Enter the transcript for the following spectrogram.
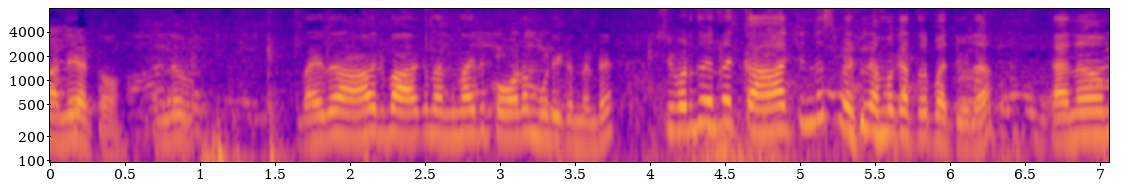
മലയാട്ടോ നല്ല അതായത് ആ ഒരു ഭാഗത്ത് നന്നായിട്ട് കോടം മൂടിക്കുന്നുണ്ട്. പക്ഷെ ഇവിടുന്ന് വരുന്ന കാറ്റിന്റെ സ്മെല്ല് നമുക്ക് അത്ര പറ്റൂല. കാരണം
